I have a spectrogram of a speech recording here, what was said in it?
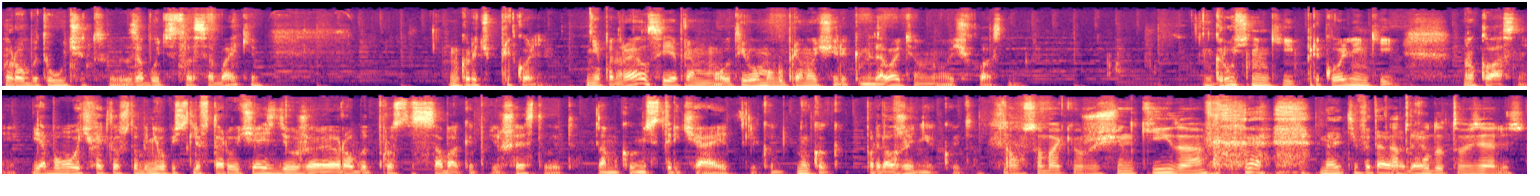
робота учит заботиться о собаке. Ну, короче, прикольно. Мне понравился, я прям вот его могу прям очень рекомендовать, он очень классный грустненький, прикольненький, но классный. Я бы очень хотел, чтобы они выпустили вторую часть, где уже робот просто с собакой путешествует, там кого-нибудь встречает, или ну, как продолжение какое-то. А у собаки уже щенки, да? Ну, типа того, да. Откуда-то взялись.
